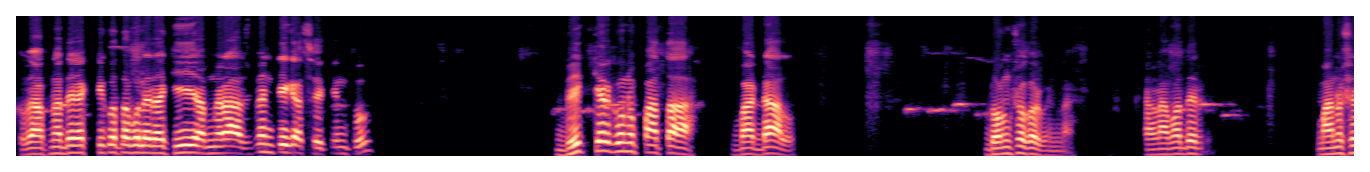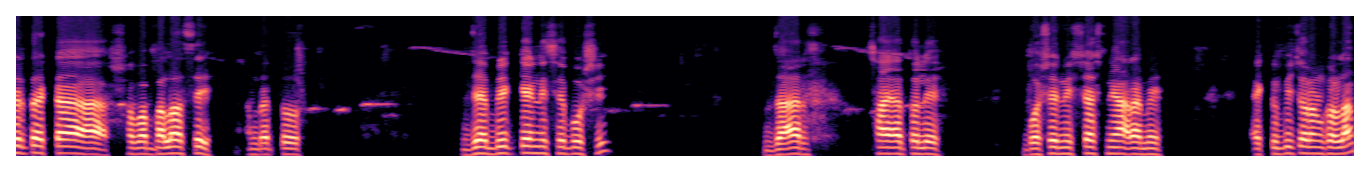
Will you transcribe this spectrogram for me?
তবে আপনাদের একটি কথা বলে রাখি, আপনারা আসবেন ঠিক আছে, কিন্তু বৃক্ষের কোনো পাতা বা ডাল ধ্বংস করবেন না। কারণ আমাদের মানুষের তো একটা স্বভাব ভালো আছে, আমরা তো যে বৃক্ষের নিচে বসি, যার ছায়া তলে বসে নিঃশ্বাস নিয়ে আরামে একটু বিচরণ করলাম।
